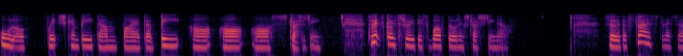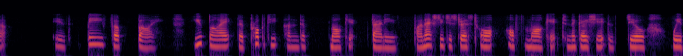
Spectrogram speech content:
all of which can be done by the BRRR strategy. So let's go through this wealth building strategy now. So the first letter is B for buy. You buy the property under market value, financially distressed or off market to negotiate the deal with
